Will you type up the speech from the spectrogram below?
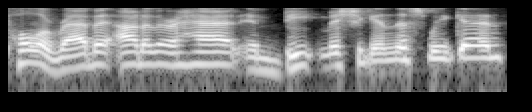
pull a rabbit out of their hat and beat Michigan this weekend,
